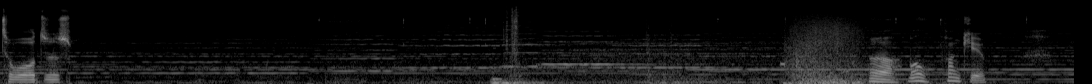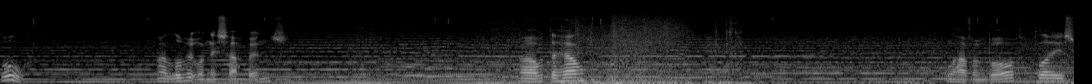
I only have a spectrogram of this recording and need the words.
towards us. Oh, well, thank you. Oh, I love it when this happens. Oh, what the hell? We'll have them both, please.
